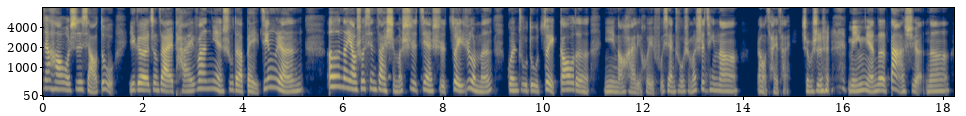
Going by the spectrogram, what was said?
大家好，我是小杜，一个正在台湾念书的北京人。呃，那要说现在什么事件是最热门、关注度最高的，你脑海里会浮现出什么事情呢？让我猜一猜，是不是 明年的大选呢？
